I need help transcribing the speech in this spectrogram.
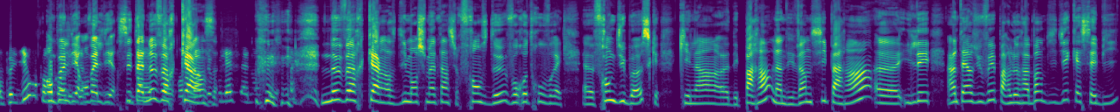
on peut le dire ou On peut le dire, on va le dire. C'est à 9h15. 9h15 dimanche matin sur France 2, vous retrouverez euh, Franck Dubosc, qui est l'un euh, des parrains, l'un des 26 parrains. Euh, il est interviewé par le rabbin Didier Kassabi.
